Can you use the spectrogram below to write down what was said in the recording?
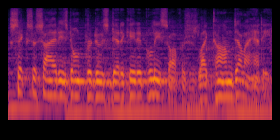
Sick societies don't produce dedicated police officers like Tom Delahanty.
